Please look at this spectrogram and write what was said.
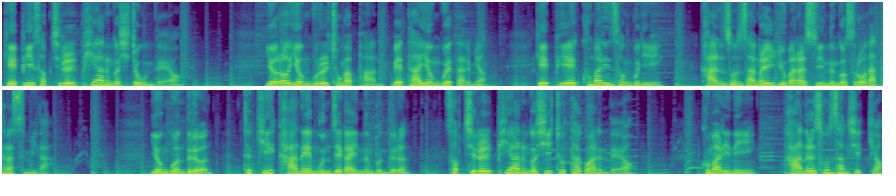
계피 섭취를 피하는 것이 좋은데요. 여러 연구를 종합한 메타 연구에 따르면 계피의 쿠마린 성분이 간 손상을 유발할 수 있는 것으로 나타났습니다. 연구원들은 특히 간에 문제가 있는 분들은 섭취를 피하는 것이 좋다고 하는데요. 쿠마린이 간을 손상시켜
